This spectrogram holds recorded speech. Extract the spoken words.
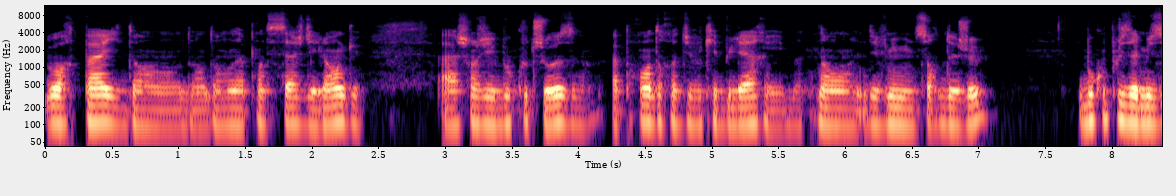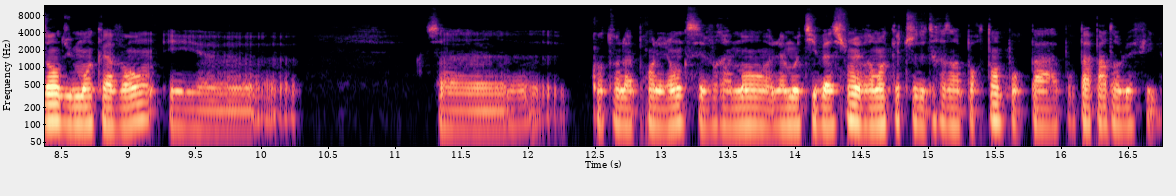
WordPy, dans, dans, dans, mon apprentissage des langues, a changé beaucoup de choses. Apprendre du vocabulaire est maintenant devenu une sorte de jeu beaucoup plus amusant du moins qu'avant et euh, quand on apprend les langues c'est vraiment la motivation est vraiment quelque chose de très important pour pas pour pas perdre le fil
